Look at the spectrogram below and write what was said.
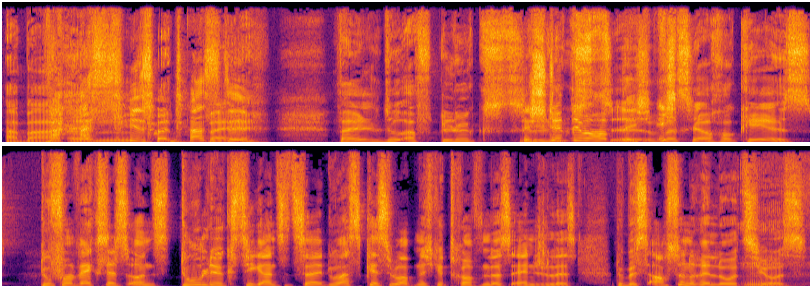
Aber Was? ähm, Wieso das denn? Weil du oft lügst. Das stimmt lügst, überhaupt nicht. Äh, Ich- was ja auch okay ist. Du verwechselst uns. Du lügst die ganze Zeit. Du hast Kiss überhaupt nicht getroffen, Los Angeles. Du bist auch so ein Relotius.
